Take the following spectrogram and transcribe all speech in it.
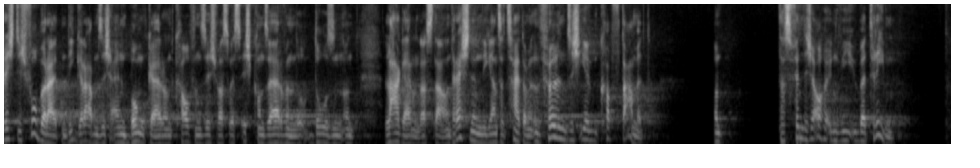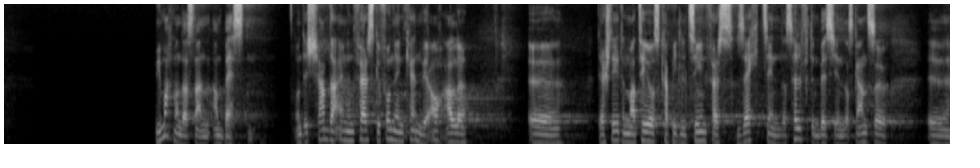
richtig vorbereiten. Die graben sich einen Bunker und kaufen sich, was weiß ich, Konservendosen und lagern das da und rechnen die ganze Zeit damit und füllen sich ihren Kopf damit. Und das finde ich auch irgendwie übertrieben. Wie macht man das dann am besten? Und ich habe da einen Vers gefunden, den kennen wir auch alle. Äh, der steht in Matthäus Kapitel 10, Vers 16. Das hilft ein bisschen, das Ganze äh,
